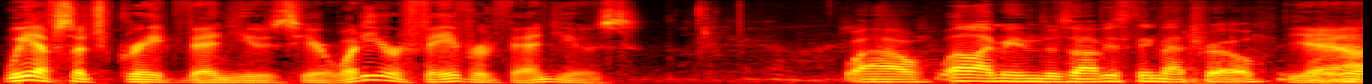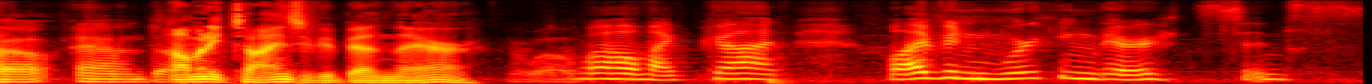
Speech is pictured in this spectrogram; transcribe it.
We have such great venues here. What are your favorite venues? Wow. Well, I mean, there's obviously Metro. you Yeah. know, and uh, How many times have you been there? Oh my God. Well, I've been working there since,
